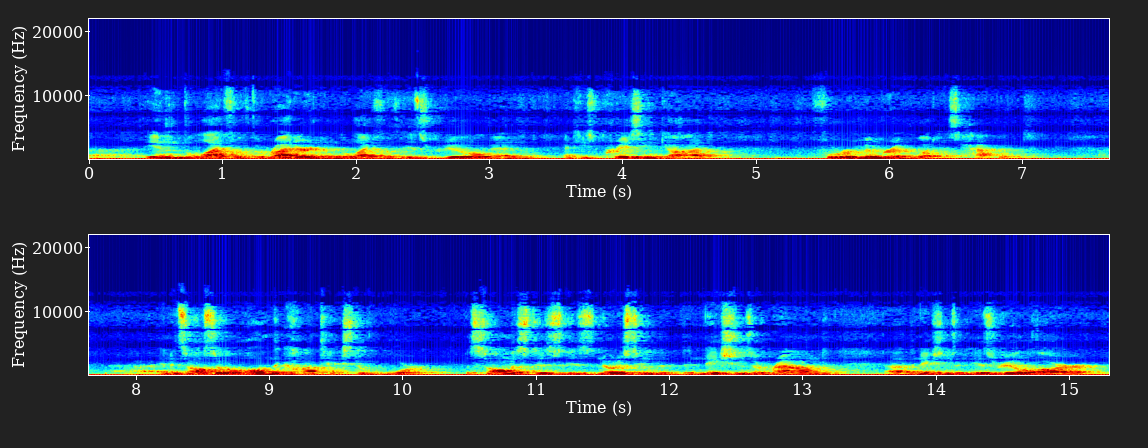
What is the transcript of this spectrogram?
uh, in the life of the writer and in the life of Israel, and, and he's praising God for remembering what has happened. And it's also all in the context of war. The psalmist is, is noticing that the nations around, uh, the nations in Israel, are,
